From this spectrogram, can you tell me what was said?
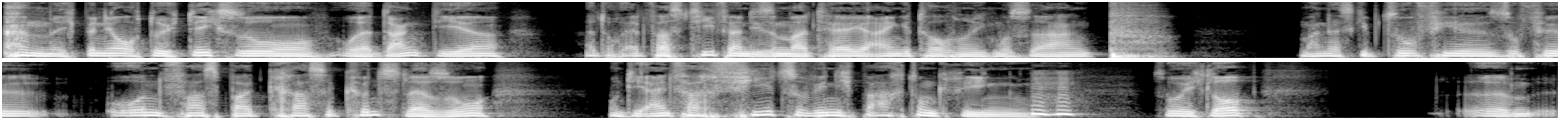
ich bin ja auch durch dich so, oder dank dir, halt auch etwas tiefer in diese Materie eingetaucht und ich muss sagen, pff, Mann, es gibt so viel, so viel unfassbar krasse Künstler so und die einfach viel zu wenig Beachtung kriegen. Mhm. So, ich glaube, ähm,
